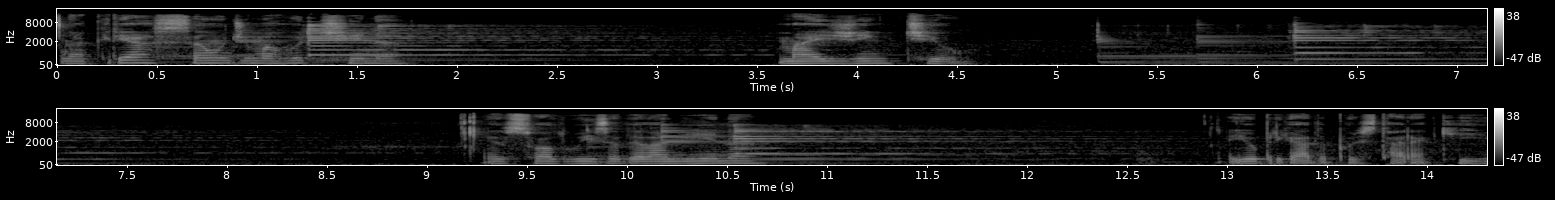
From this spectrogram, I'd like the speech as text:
na criação de uma rotina mais gentil. Eu sou a Luísa Delanina e obrigada por estar aqui,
